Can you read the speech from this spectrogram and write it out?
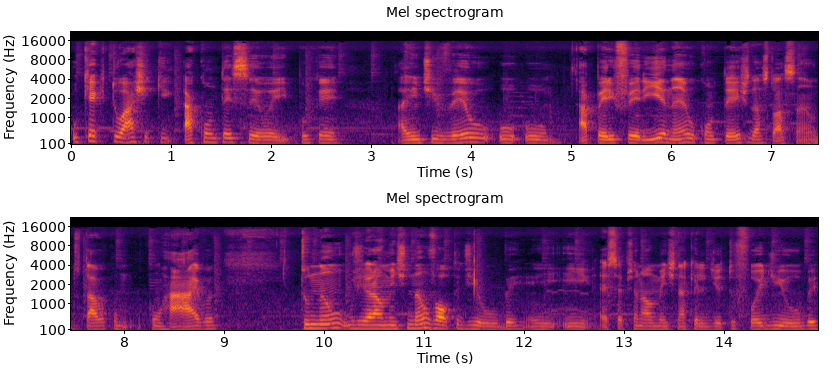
o que é que tu acha que aconteceu aí? Porque a gente vê o, o, o a periferia, né? O contexto da situação, tu tava com, com raiva tu não geralmente não volta de Uber e, e, excepcionalmente naquele dia tu foi de Uber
